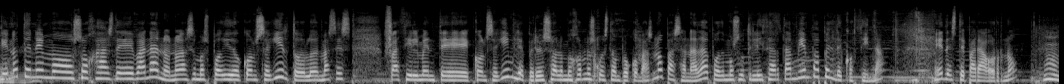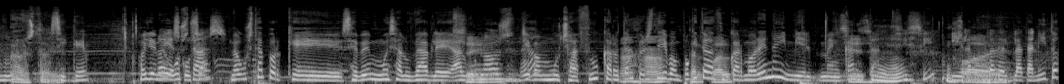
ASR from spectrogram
que no tenemos hojas de banano, no las hemos podido conseguir, todo lo demás es fácilmente conseguible, pero eso a lo mejor nos cuesta un poco más. No pasa nada, podemos utilizar también papel de cocina, ¿eh? de este para horno. Ah, Así que Oye, no me hay gusta, excusas. me gusta porque se ve muy saludable. Algunos llevan mucho azúcar o tal, pero este lleva un poquito de azúcar morena y miel. Me encanta. Sí, sí. Y el azúcar del platanito.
